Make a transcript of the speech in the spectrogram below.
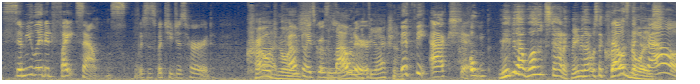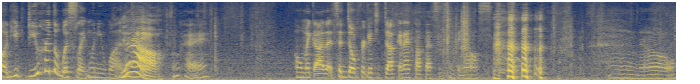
Simulated fight sounds, which is what you just heard. Crowd Uh, noise. Crowd noise grows louder with the action. With the action. oh, maybe that wasn't static. Maybe that was the crowd noise. that was noise. the crowd. You you heard the whistling when you won. Yeah. right? Okay. Oh my god, that said don't forget to duck, and I thought that said something else. oh no.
